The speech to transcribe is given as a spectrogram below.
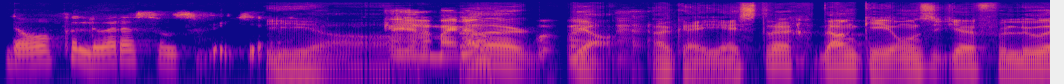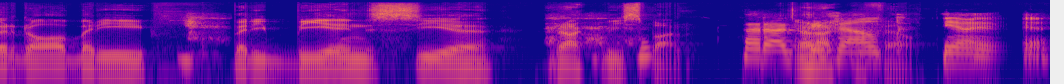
daar verloor ons 'n bietjie. Ja. Kan jy my nou? Uh, ja, okay, jy's terug. Dankie. Ons het jou verloor daar by die by die BNC rugby span. Rugby veld. Ja, ja.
